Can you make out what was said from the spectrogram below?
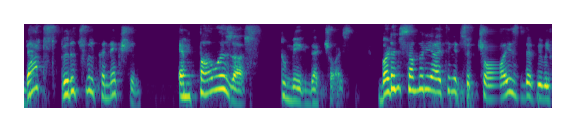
that spiritual connection empowers us to make that choice. But in summary, I think it's a choice that we will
